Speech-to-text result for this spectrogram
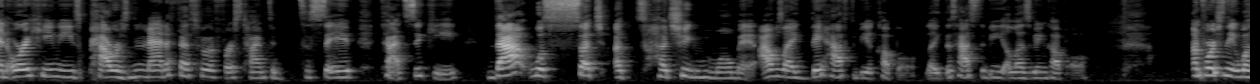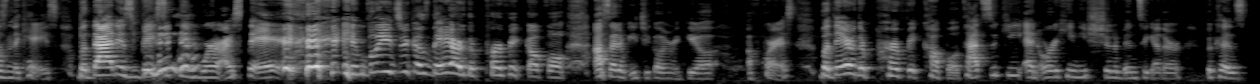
and Orihime's powers manifest for the first time to, to save Tatsuki, that was such a touching moment. I was like, they have to be a couple. Like, this has to be a lesbian couple. Unfortunately, it wasn't the case, but that is basically where I stay in Bleach because they are the perfect couple outside of Ichigo and Rukia of course. But they are the perfect couple. Tatsuki and Orihime should have been together because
